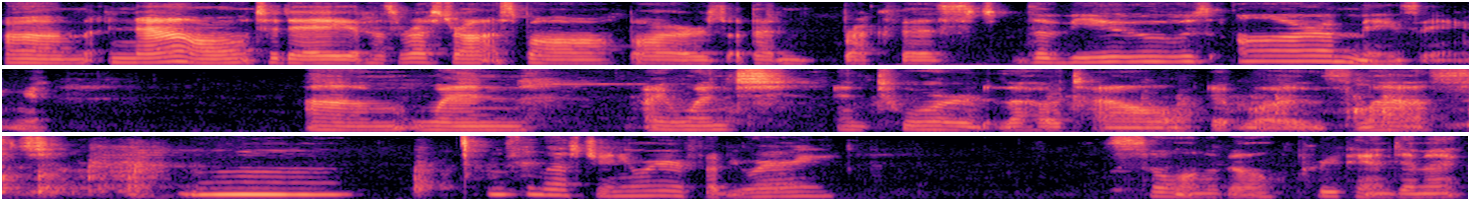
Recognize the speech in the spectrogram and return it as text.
Um, now, today, it has a restaurant, a spa, bars, a bed and breakfast. The views are amazing. Um, when I went and toured the hotel, it was last, um, was it last January or February? so long ago, pre pandemic.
